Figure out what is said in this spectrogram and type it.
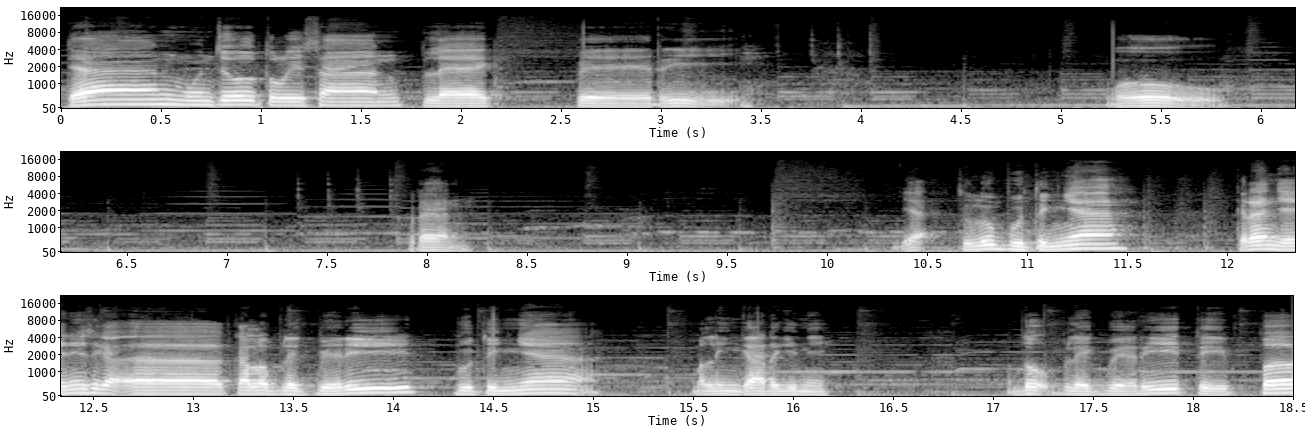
dan muncul tulisan BlackBerry Wow. Keren. Ya, dulu bootingnya keren ya ini uh, kalau BlackBerry bootingnya melingkar gini. Untuk BlackBerry tipe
